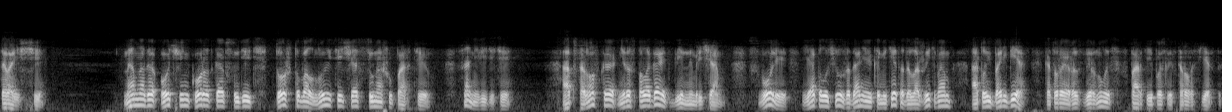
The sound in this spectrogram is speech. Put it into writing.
Товарищи, нам надо очень коротко обсудить то, что волнует сейчас всю нашу партию. Сами видите. Обстановка не располагает длинным речам. С воли я получил задание комитета доложить вам о той борьбе, которая развернулась в партии после второго съезда.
